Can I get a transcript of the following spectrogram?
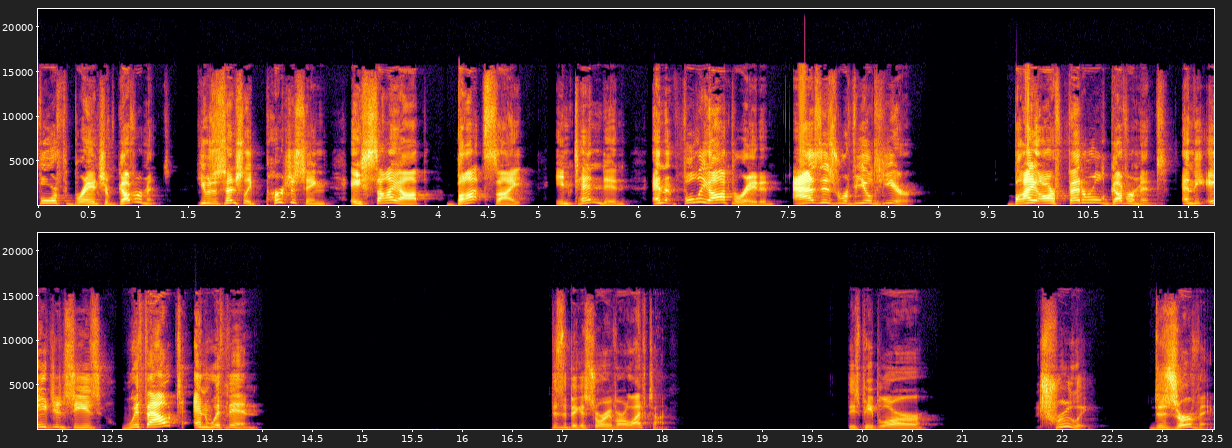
fourth branch of government. He was essentially purchasing a PSYOP bot site intended and fully operated, as is revealed here, by our federal government and the agencies without and within. This is the biggest story of our lifetime. These people are truly deserving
